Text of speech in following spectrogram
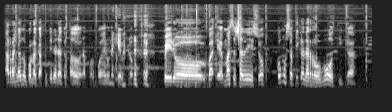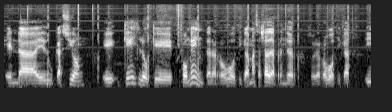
arrancando por la cafetera de la tostadora, por poner un ejemplo. Pero eh, más allá de eso, ¿cómo se aplica la robótica en la educación? Eh, ¿Qué es lo que fomenta la robótica, más allá de aprender sobre robótica? Y,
